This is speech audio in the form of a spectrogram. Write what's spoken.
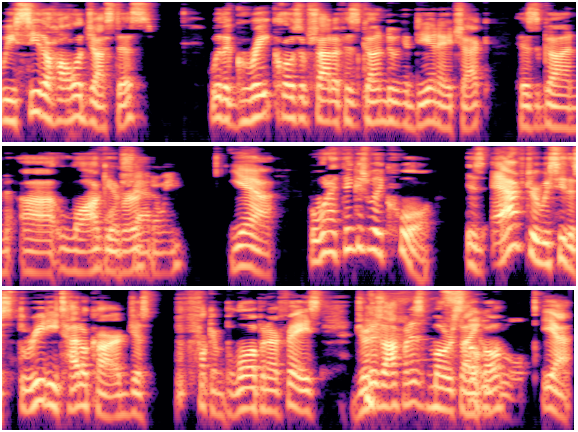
We see the Hall of Justice with a great close up shot of his gun doing a DNA check. His gun, uh, lawgiver. Foreshadowing. Yeah. But what I think is really cool is after we see this 3D title card just fucking blow up in our face, Dredd is off on his motorcycle. So cool. Yeah.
